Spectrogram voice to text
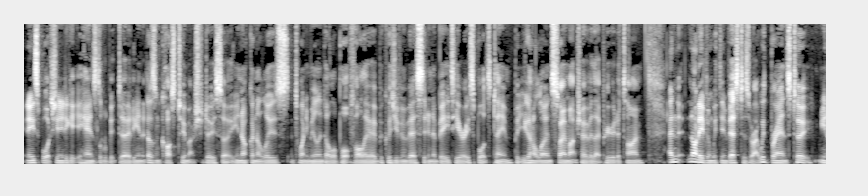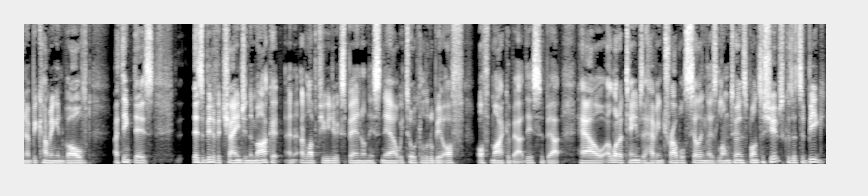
in esports you need to get your hands a little bit dirty and it doesn't cost too much to do so. You're not going to lose a twenty million dollar portfolio because you've invested in a B tier esports team, but you're going to learn so much over that period of time. And not even with investors, right? With brands too. You know, becoming involved. I think there's there's a bit of a change in the market, and I'd love for you to expand on this now. We talked a little bit off off mic about this, about how a lot of teams are having trouble selling those long term sponsorships because it's a big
